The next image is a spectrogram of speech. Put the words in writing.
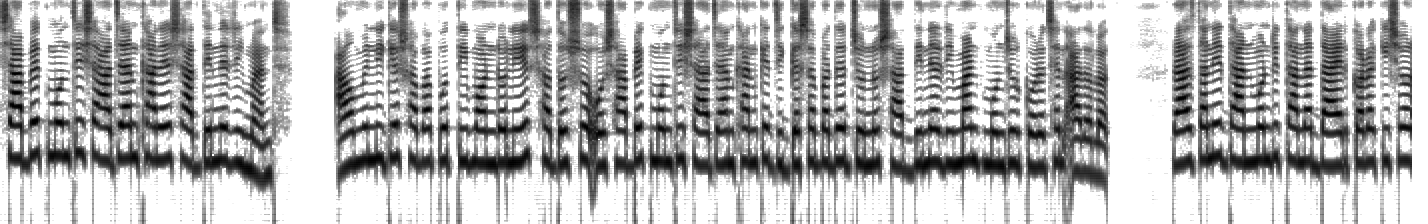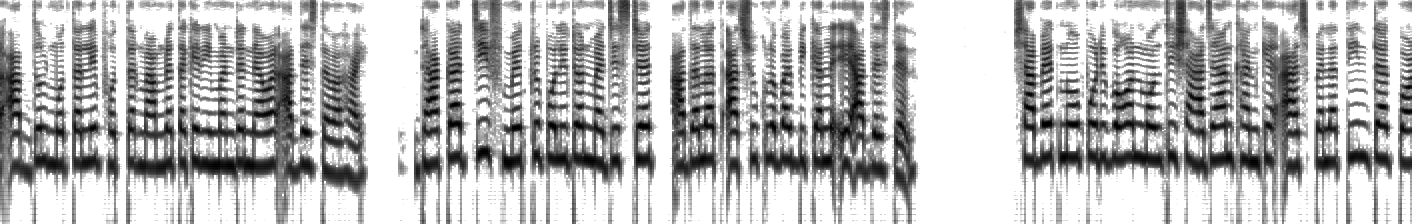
সাবেক মন্ত্রী শাহজাহান খানের সাত দিনের রিমান্ড। আওয়ামী লীগের সভাপতি মণ্ডলীর সদস্য ও সাবেক মন্ত্রী শাহজাহান খানকে জিজ্ঞাসাবাদের জন্য সাত দিনের রিমান্ড মঞ্জুর করেছেন আদালত। রাজধানীর ধানমন্ডি থানার দায়ের করা কিশোর আব্দুল মোতালিব হত্যার মামলায় তাকে রিমান্ডে নেওয়ার আদেশ দেওয়া হয়। ঢাকার চিফ মেট্রোপলিটন ম্যাজিস্ট্রেট আদালত আজ শুক্রবার বিকালে এই আদেশ দেন। সাবেক নৌ পরিবহন মন্ত্রী শাহজাহান খানকে আজ বেলা তিনটার পর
